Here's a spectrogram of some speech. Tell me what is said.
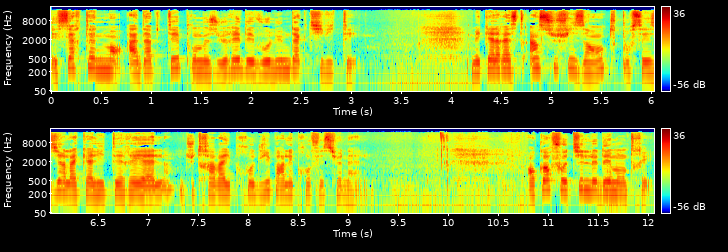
est certainement adaptée pour mesurer des volumes d'activité, mais qu'elle reste insuffisante pour saisir la qualité réelle du travail produit par les professionnels. Encore faut-il le démontrer.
